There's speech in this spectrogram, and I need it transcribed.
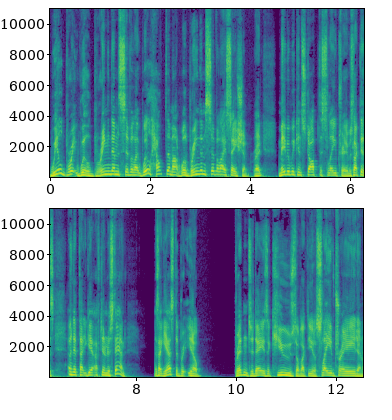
We'll bring we'll bring them civili- we'll help them out. We'll bring them civilization, right? Maybe we can stop the slave trade. It was like this, and that you have to understand. It's like yes, the you know Britain today is accused of like you know slave trade and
